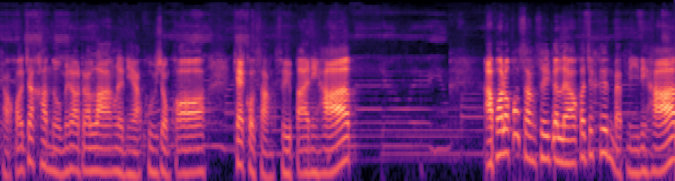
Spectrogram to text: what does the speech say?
เขาก็จะคำนวณไม่เราด้านล่างเลยเนี่ยคุณผู้ชมก็แค่กดสั่งซื้อไปนี่ครับอะพอเรากดสั่งซื้อกันแล้วก็จะขึ้นแบบนี้นี่ครับ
